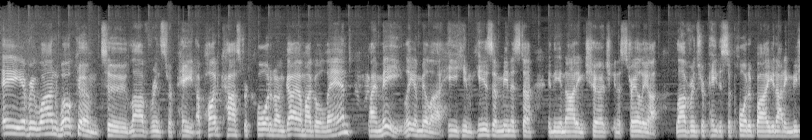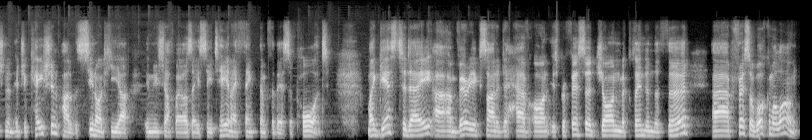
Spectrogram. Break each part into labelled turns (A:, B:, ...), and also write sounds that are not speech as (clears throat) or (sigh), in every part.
A: Hey everyone, welcome to Love, Rinse, Repeat, a podcast recorded on Gayamaygal land by me, Liam Miller, he, him, he's a minister in the Uniting Church in Australia. Love, Rinse, Repeat is supported by Uniting Mission and Education, part of the Synod here in New South Wales ACT, and I thank them for their support. My guest today, uh, I'm very excited to have on, is Professor John McClendon III. Uh, Professor, welcome along.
